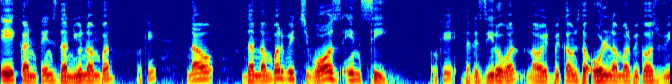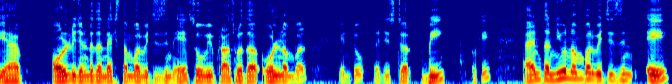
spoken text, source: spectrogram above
a contains the new number okay. Now the number which was in c okay that is 0 1 now it becomes the old number because we have already generated the next number which is in a. So we transfer the old number into register b okay. And the new number which is in a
